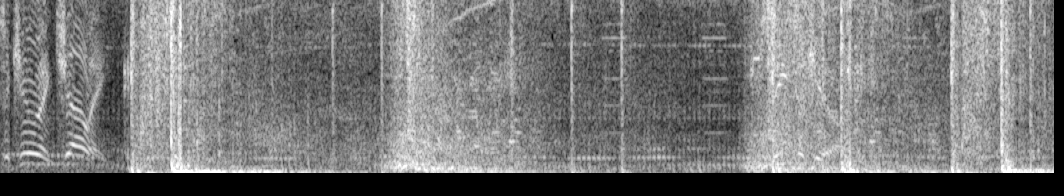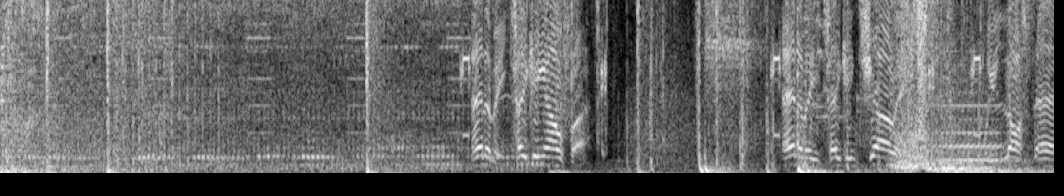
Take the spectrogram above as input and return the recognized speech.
Securing Charlie. Enemy taking Alpha. Enemy taking Charlie. We lost A.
